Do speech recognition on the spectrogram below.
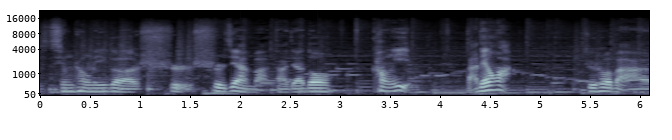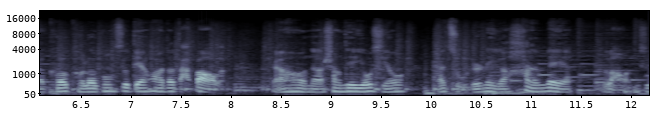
形成了一个事事件吧，大家都抗议，打电话。据说把可口可乐公司电话都打爆了，然后呢上街游行，还组织那个捍卫老是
